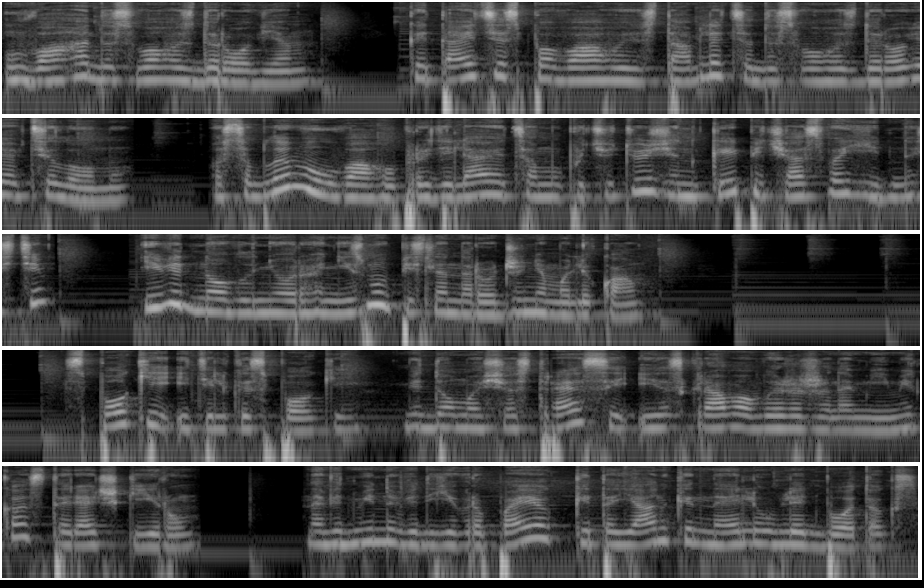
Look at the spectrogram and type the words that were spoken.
Увага до свого здоров'я. Китайці з повагою ставляться до свого здоров'я в цілому. Особливу увагу приділяють самопочуттю жінки під час вагітності і відновленню організму після народження малюка. Спокій і тільки спокій. Відомо, що стреси і яскраво виражена міміка старять шкіру. На відміну від європейок, китаянки не люблять ботокс.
